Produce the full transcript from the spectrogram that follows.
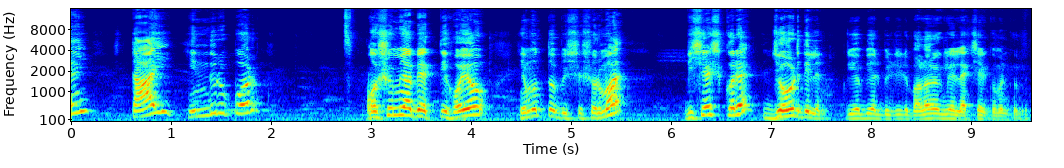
নেই, তাই হিন্দুর উপর অসমীয়া ব্যক্তি হয়েও হেমন্ত বিশ্ব শর্মা বিশেষ করে জোর দিলেন। প্রিয় বিয়ার ভিডিওটি ভালো লাগলে লাইক শেয়ার কমেন্ট করবেন।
